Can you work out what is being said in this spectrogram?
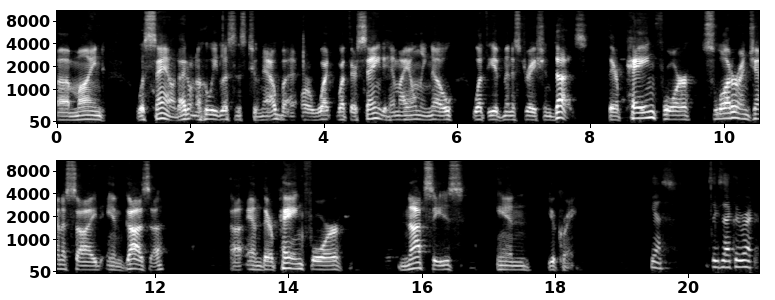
uh, mind was sound. I don't know who he listens to now, but or what what they're saying to him. I only know what the administration does. They're paying for slaughter and genocide in Gaza, uh, and they're paying for Nazis in Ukraine. Yes. That's exactly right.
